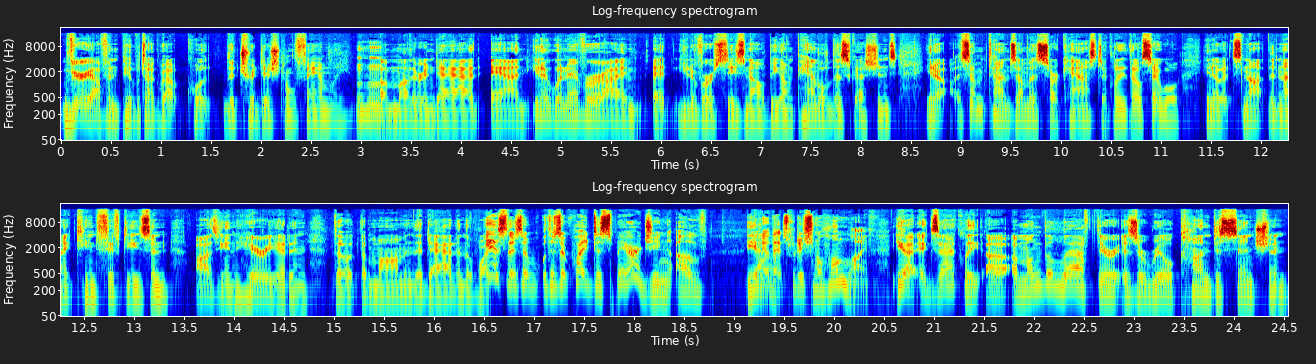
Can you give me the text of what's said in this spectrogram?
very often people talk about quote the traditional family mm-hmm. of mother and dad and you know whenever i'm at universities and i'll be on panel discussions you know sometimes almost sarcastically they'll say well you know it's not the 1950s and ozzie and harriet and the the mom and the dad and the white yes there's a there's a quite disparaging of you Yeah. know, that traditional home life. Yeah, exactly. Uh, among the left, there is a real condescension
